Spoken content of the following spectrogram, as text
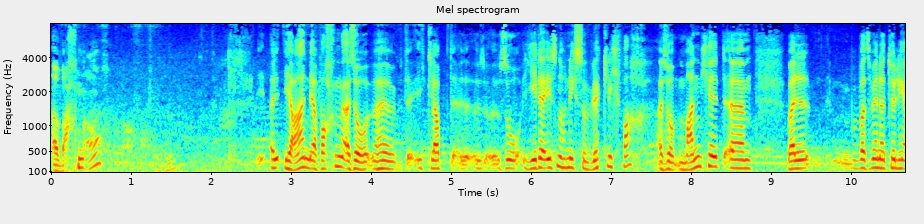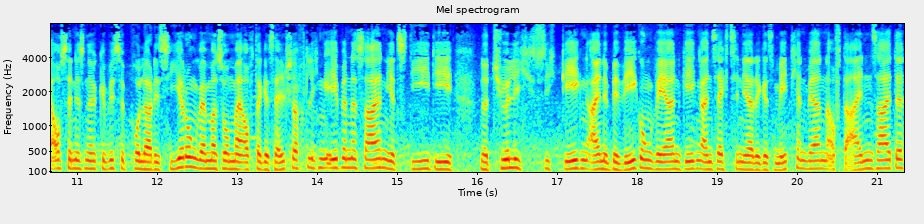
Erwachen auch. Ja, ein Erwachen. Also äh, ich glaube, so jeder ist noch nicht so wirklich wach. Also manche, äh, weil was wir natürlich auch sehen, ist eine gewisse Polarisierung, wenn wir so mal auf der gesellschaftlichen Ebene sein. Jetzt die, die natürlich sich gegen eine Bewegung wehren, gegen ein 16-jähriges Mädchen wehren auf der einen Seite,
